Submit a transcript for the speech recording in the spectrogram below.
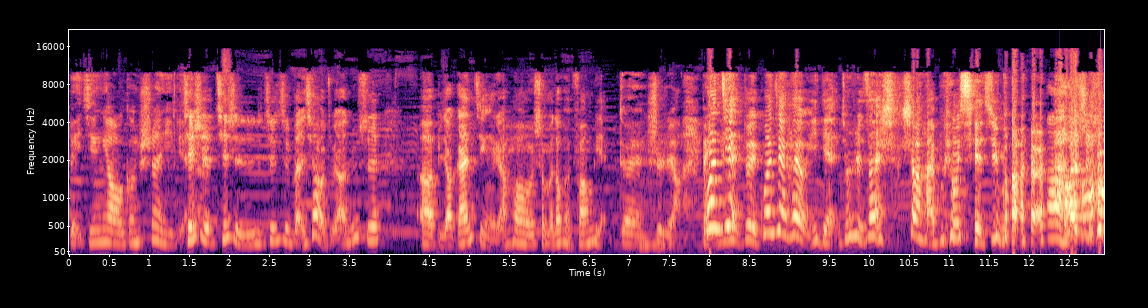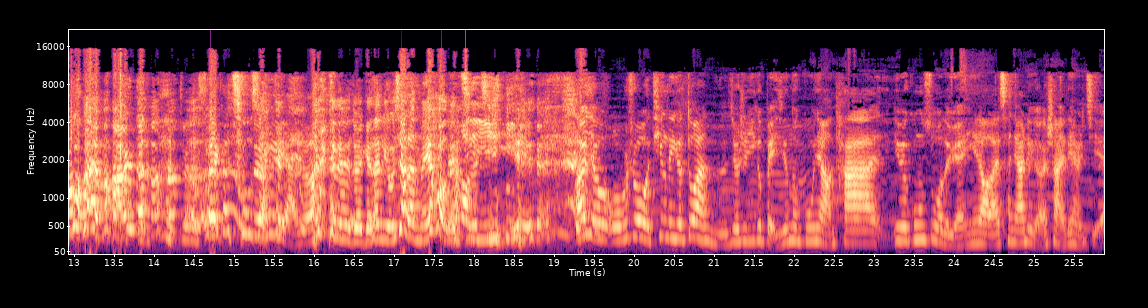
北京要更甚一点。其实其实这是玩笑，主要就是呃比较干净，然后什么都很方便。对，是这样。关键对关键还有一点就是在上海不用写剧本儿，啊他只是过来玩儿的。对，所以更轻松一点，对吧？对对对，给他留下了美好的记忆。而且我不是说我听了一个段子，就是一个北京的姑娘，她因为工作的原因要来参加这个上海电影节，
